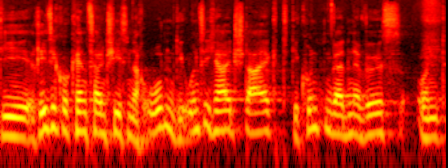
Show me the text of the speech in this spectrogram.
die Risikokennzahlen schießen nach oben, die Unsicherheit steigt, die Kunden werden nervös und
